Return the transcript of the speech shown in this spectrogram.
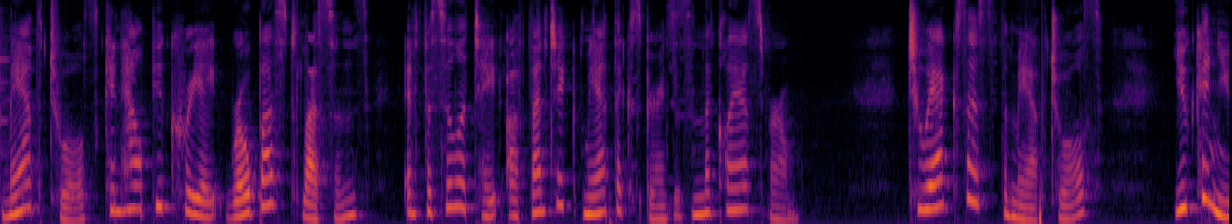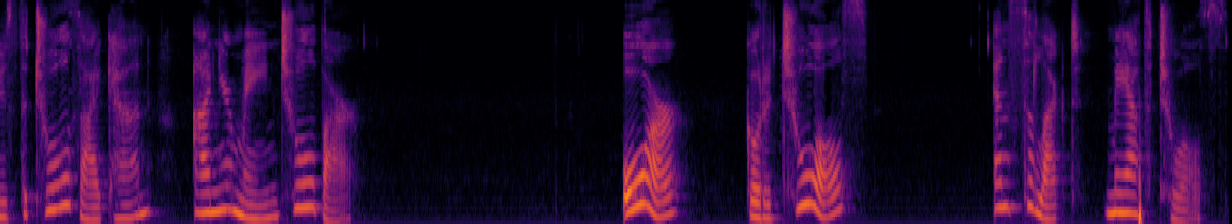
math tools can help you create robust lessons and facilitate authentic math experiences in the classroom. To access the math tools, you can use the Tools icon on your main toolbar. Or go to Tools and select Math Tools.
